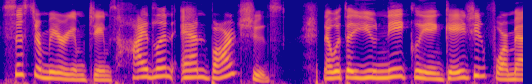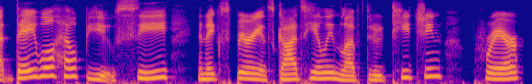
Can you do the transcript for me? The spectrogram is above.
Sister Miriam James Heidland, and Bart Schuchts. Now, with a uniquely engaging format, they will help you see and experience God's healing love through teaching, prayer,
